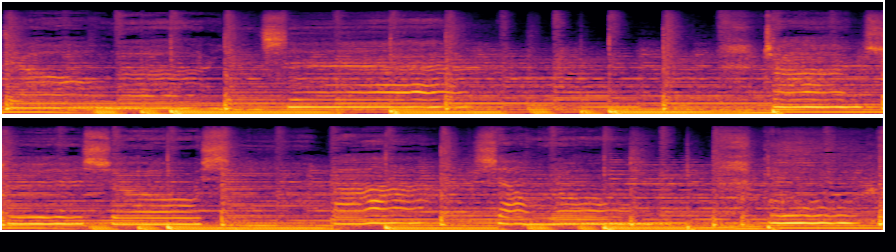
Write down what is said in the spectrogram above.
掉了眼线，暂时休息吧，笑容不和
